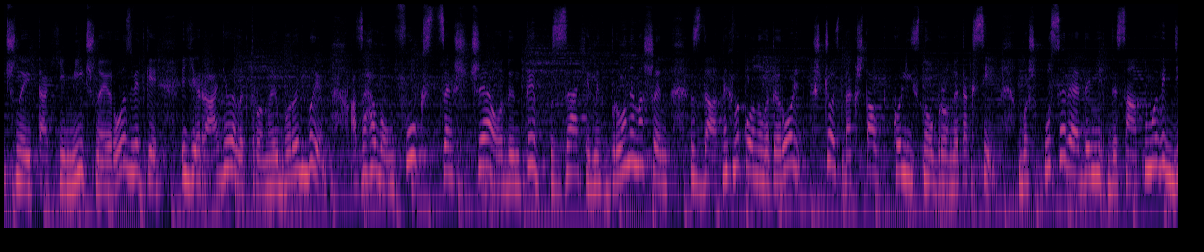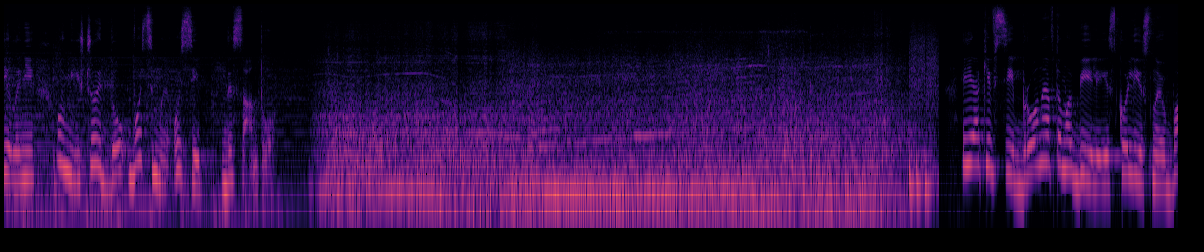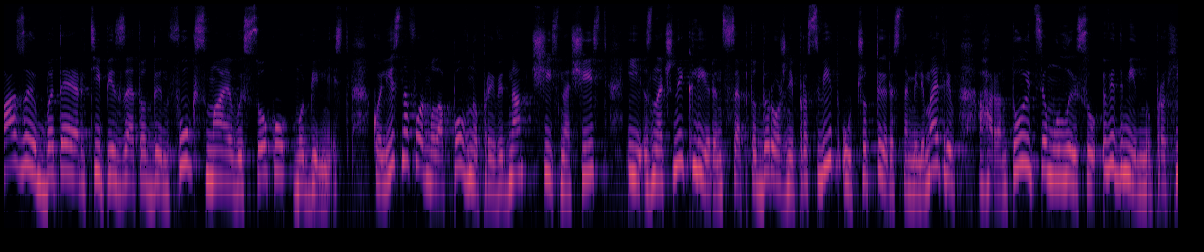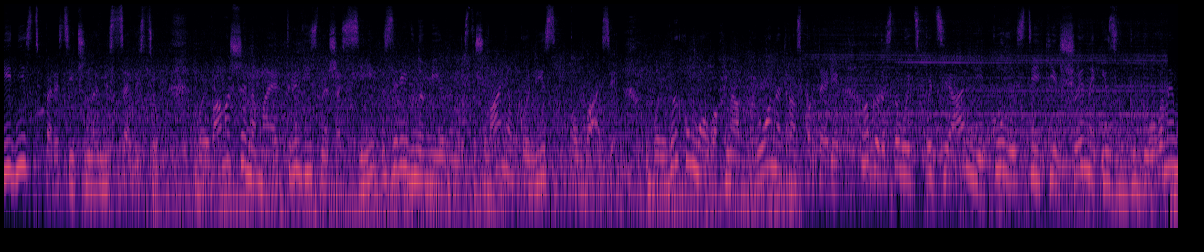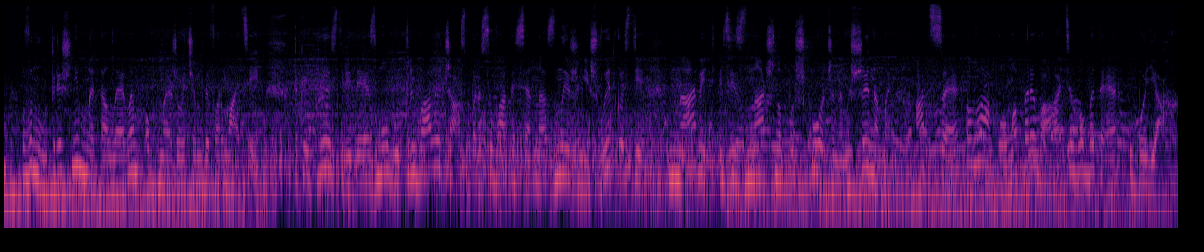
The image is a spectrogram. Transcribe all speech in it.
біологічної та хімічної розвідки і радіоелектронної боротьби. А загалом Фукс це ще один тип західних бронемашин, здатних виконувати роль щось на кшталт колісного бронетаксі, бо ж усередині десантному відділенні вміщують до восьми осіб десанту. Як і всі бронеавтомобілі із колісною базою, БТР TPZ-1 Фукс має високу мобільність. Колісна формула повнопривідна 6 на 6 і значний кліренс, себто дорожній просвіт у 400 мм, гарантують цьому лису відмінну прохідність пересіченою місцевістю. Бойова машина має трирісне шасі з рівномірним розташуванням коліс по базі. У бойових умовах на бронетранспортері використовують спеціальні кулестійкі шини із вбудованим внутрішнім металевим обмежувачем деформації. Такий пристрій дає змогу тривалий час пересуватися на зниженій швидкості навіть зі значно пошкодженими шинами. А це вагома перевага цього БТР у боях.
